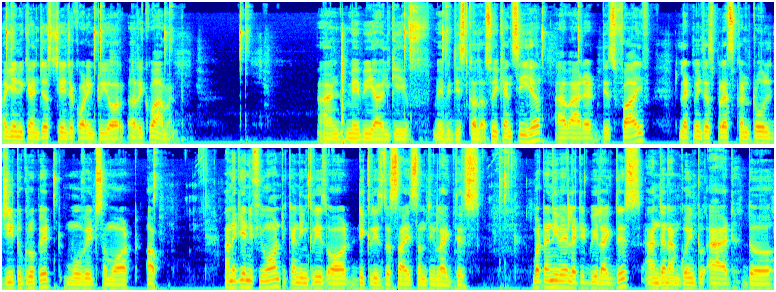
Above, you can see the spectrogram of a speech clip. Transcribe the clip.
Again you can just change according to your requirement. And maybe I'll give maybe this color. So you can see here I've added this five. Let me just press ctrl G to group it move it somewhat up and again if you want you can increase or decrease the size something like this. But anyway let it be like this and then I'm going to add the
